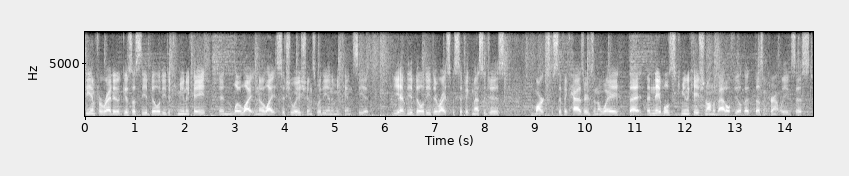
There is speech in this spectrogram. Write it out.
The infrared it gives us the ability to communicate in low light and no light situations where the enemy can't see it. You have the ability to write specific messages, mark specific hazards in a way that enables communication on the battlefield that doesn't currently exist.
